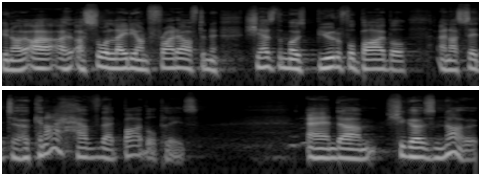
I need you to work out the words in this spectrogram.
You know, I, I, saw a lady on Friday afternoon. She has the most beautiful Bible. And I said to her, Can I have that Bible, please? And um, she goes, No.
